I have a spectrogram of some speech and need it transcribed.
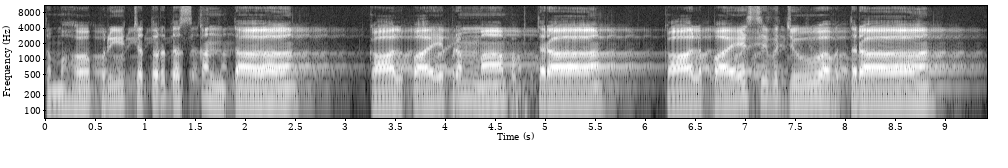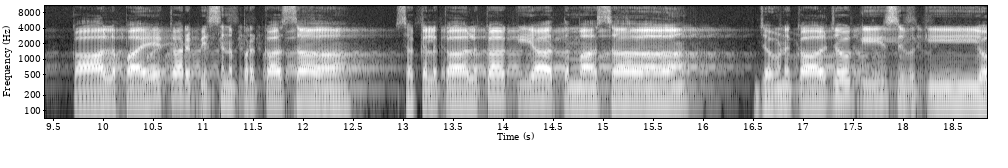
ਤੁਮਹੁ ਪ੍ਰੀ ਚਤੁਰਦਸ ਕੰਤਾ। ਕਾਲ ਪਾਏ ਬ੍ਰਹਮਾ ਪਪਤਰਾ ਕਾਲ ਪਾਏ ਸਿਵ ਜੂ ਅਵਤਰਾ। ਕਾਲ ਪਾਏ ਕਰ ਬਿਸ਼ਨ ਪ੍ਰਕਾਸ਼ਾ, ਸਕਲ ਕਾਲ ਕਾ ਕੀਆ ਤਮਾਸਾ ਜਵਨ ਕਾਲ ਜੋਗੀ ਸਿਵ ਕੀਓ,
